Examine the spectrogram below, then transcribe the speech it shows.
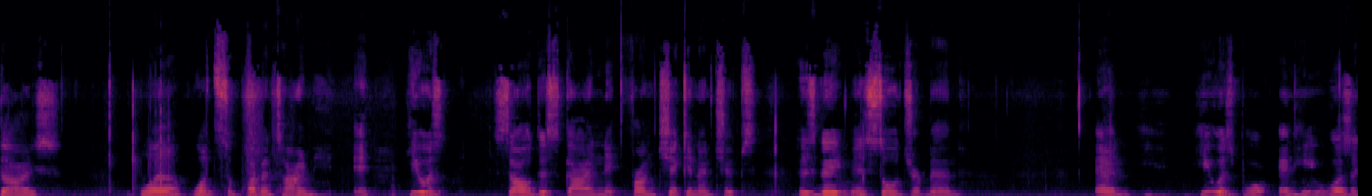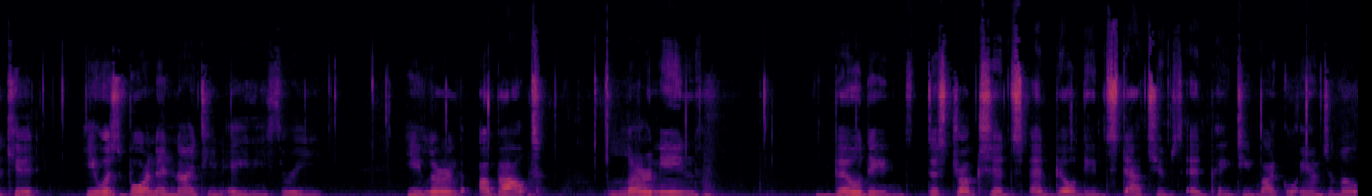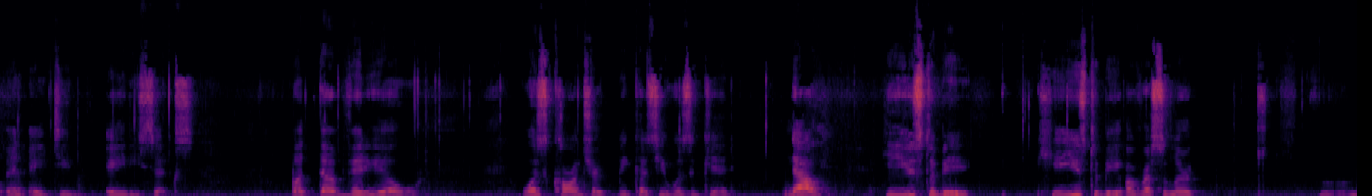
guys. Well, once upon a time, he, he was so this guy from Chicken and Chips. His name is Soldier Man, and he, he was born and he was a kid. He was born in 1983. He learned about learning, building destructions, and building statues and painting Michelangelo in 1886 but the video was contract because he was a kid. Now he used to be he used to be a wrestler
